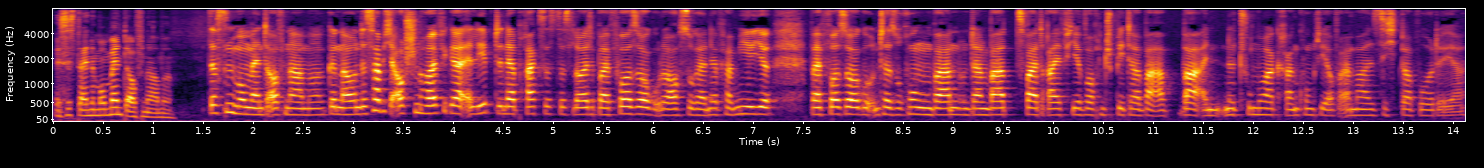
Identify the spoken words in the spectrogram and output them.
Es ist eine Momentaufnahme. Das ist eine Momentaufnahme, genau. Und das habe ich auch schon häufiger erlebt in der Praxis, dass Leute bei Vorsorge oder auch sogar in der Familie bei Vorsorgeuntersuchungen waren und dann war zwei, drei, vier Wochen später war, war eine Tumorerkrankung, die auf einmal sichtbar wurde, ja.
